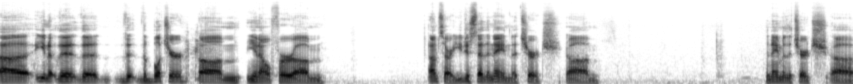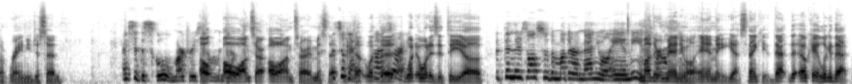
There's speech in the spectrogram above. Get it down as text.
uh uh you know the the the the butcher um you know for um I'm sorry, you just said the name, the church. Um the name of the church, uh, Rain, you just said. I said the school, Marjory Oh, Stoneman. oh, oh, I'm sorry. Oh, I'm sorry. I missed that. It's okay. The- what, No, the, it's all right. what, what is it? The uh, But then there's also the Mother Emanuel AME. Mother. Emanuel, AME. Yes, thank you. That, that okay. Look at that.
